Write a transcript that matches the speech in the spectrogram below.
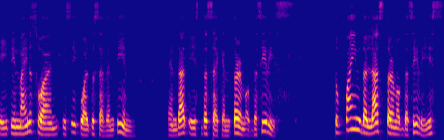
18 minus 1 is equal to 17. And that is the second term of the series. To find the last term of the series,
